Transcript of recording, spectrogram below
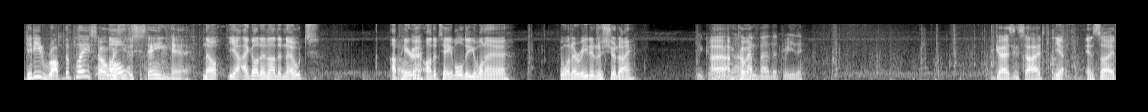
did he rob the place or was he Oh. just staying here? No, yeah, I got another note up here on the table. Do you wanna you wanna read it or should I? Uh. I'm coming. I'm bad at reading. You guys inside? Yep, inside.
